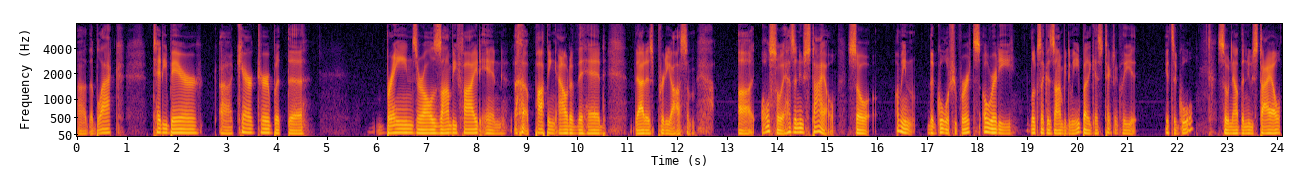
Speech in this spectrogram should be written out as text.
uh, the black teddy bear uh, character but the brains are all zombified and uh, popping out of the head. That is pretty awesome. Uh, also it has a new style. So i mean the ghoul trooper it's already looks like a zombie to me, but I guess technically it, it's a ghoul. So now the new style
